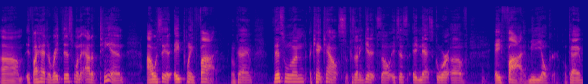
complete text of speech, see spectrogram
Um, if I had to rate this one out of 10, I would say at 8.5, okay? This one, I can't count because I didn't get it, so it's just a net score of a 5, mediocre, okay?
